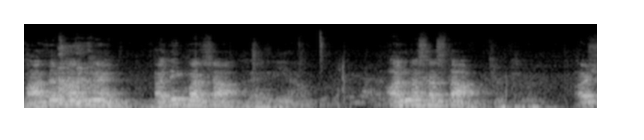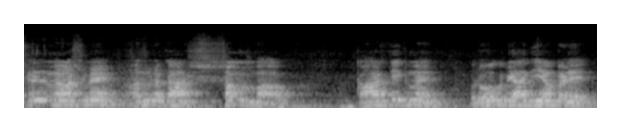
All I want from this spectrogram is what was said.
भाद्रपद में अधिक वर्षा। अन्न सस्ता। अश्विन मास में अन्न का सम भाव कार्तिक में रोग व्याधियाँ बढ़े।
